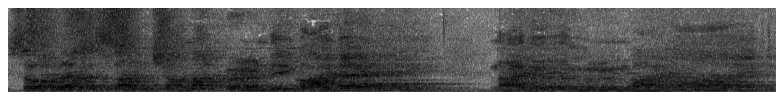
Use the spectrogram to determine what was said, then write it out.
so that the sun shall not burn thee by day, neither the moon by night.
